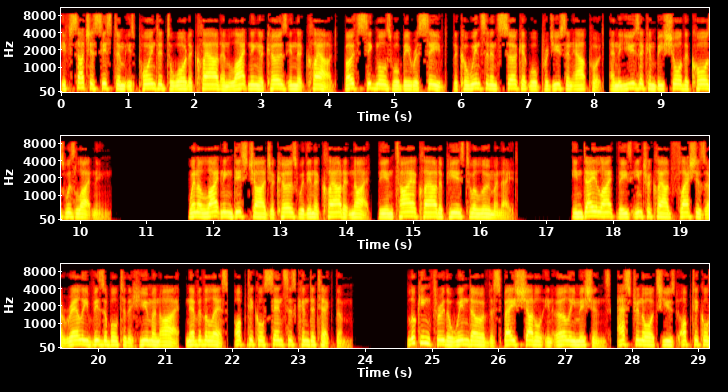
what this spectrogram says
If such a system is pointed toward a cloud and lightning occurs in that cloud, both signals will be received, the coincidence circuit will produce an output, and the user can be sure the cause was lightning. When a lightning discharge occurs within a cloud at night, the entire cloud appears to illuminate. In daylight these intracloud flashes are rarely visible to the human eye, nevertheless, optical sensors can detect them. Looking through the window of the Space Shuttle in early missions, astronauts used optical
